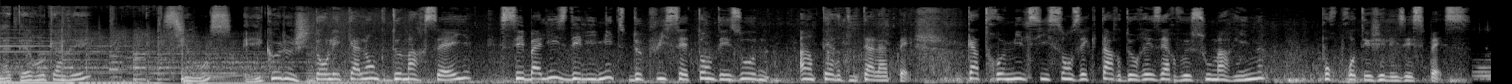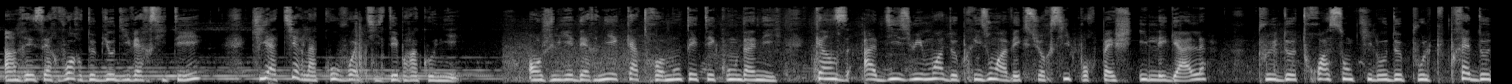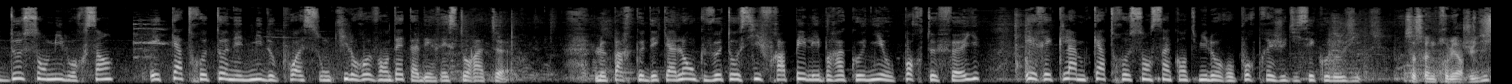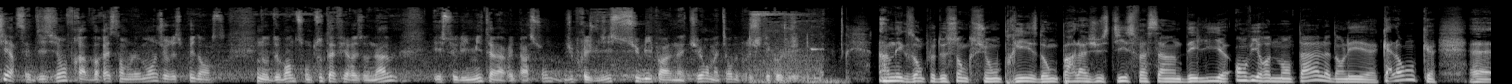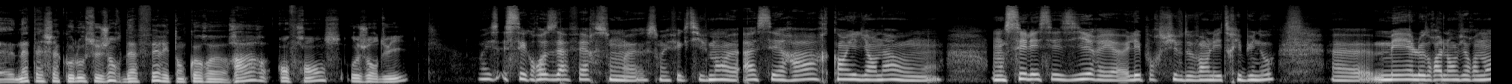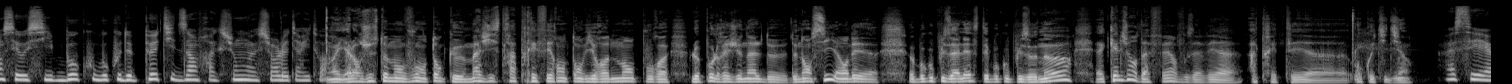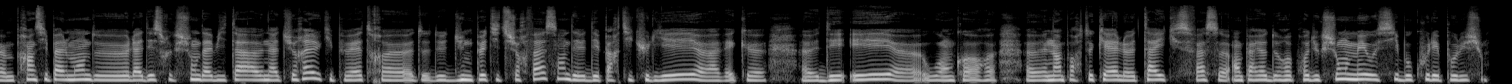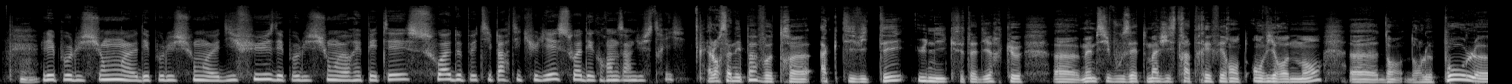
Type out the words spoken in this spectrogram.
La Terre au carré, science et écologie. Dans les calanques de Marseille, ces balises délimitent depuis 7 ans des zones interdites à la pêche. 4600 hectares de réserves sous-marines pour protéger les espèces. Un réservoir de biodiversité qui attire la convoitise des braconniers. En juillet dernier, quatre hommes ont été condamnés. 15 à 18 mois de prison avec sursis pour pêche illégale. Plus de 300 kilos de poulpes, près de 200 000 oursins et 4 tonnes et demie de poissons qu'ils revendaient à des restaurateurs. Le parc des Calanques veut aussi frapper les braconniers au portefeuille et réclame 450 000 euros pour préjudice écologique. Ce sera une première judiciaire. Cette décision fera vraisemblablement jurisprudence. Nos demandes sont tout à fait raisonnables et se limitent à la réparation du préjudice subi par la nature en matière de préjudice écologique. Un exemple de sanction prise donc par la justice face à un délit environnemental dans les calanques. Euh, Natacha Colo, ce genre d'affaires est encore euh, rare en France aujourd'hui? Oui, ces grosses affaires sont, euh, sont effectivement euh, assez rares. Quand il y en a, on, on sait les saisir et euh, les poursuivre devant les tribunaux. mais le droit de l'environnement, c'est aussi beaucoup, beaucoup de petites infractions sur le territoire. Oui, alors justement, vous, en tant que magistrate référente environnement pour le pôle régional de, Nancy, hein, on est beaucoup plus à l'est et beaucoup plus au nord, quel genre d'affaires vous avez à traiter au quotidien? C'est euh, principalement de la destruction d'habitats euh, naturels qui peut être euh, d'une petite surface, hein, des, particuliers avec des haies ou encore n'importe quelle taille qui se fasse en période de reproduction, mais aussi beaucoup les pollutions. Mmh. Les pollutions, des pollutions diffuses, des pollutions répétées, soit de petits particuliers, soit des grandes industries. Alors ça n'est pas votre activité unique, c'est-à-dire que même si vous êtes magistrate référente environnement dans, dans le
